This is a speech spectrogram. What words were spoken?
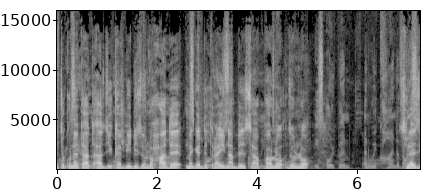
እቲ ኩነታት ኣዝዩ ከቢድ እዩ ዘሎ ሓደ መገዲ ጥራይ ናብ ሳው ፓውሎ ዘሎ ስለዚ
